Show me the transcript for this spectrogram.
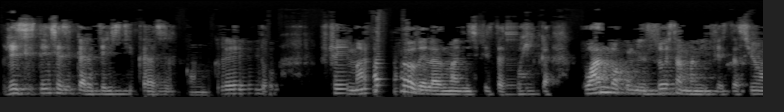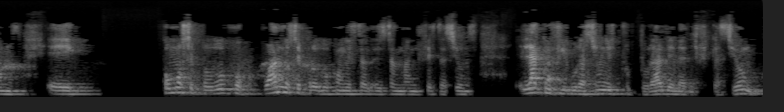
resistencias y características del concreto, firmado de las manifestaciones, cuándo comenzó esas manifestaciones, eh, cómo se produjo, cuándo se produjeron estas, estas manifestaciones, la configuración estructural de la edificación,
